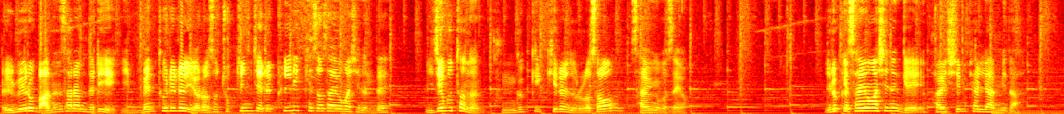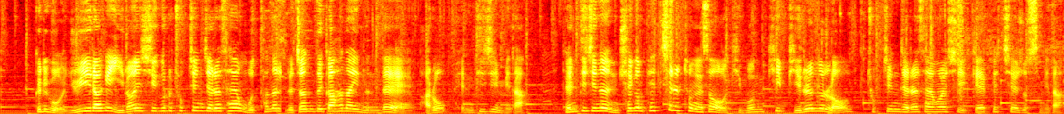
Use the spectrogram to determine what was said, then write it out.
의외로 많은 사람들이 인벤토리를 열어서 촉진제를 클릭해서 사용하시는데 이제부터는 궁극기 키를 눌러서 사용해보세요. 이렇게 사용하시는 게 훨씬 편리합니다. 그리고 유일하게 이런 식으로 촉진제를 사용 못하는 레전드가 하나 있는데 바로 벤티지입니다. 벤티지는 최근 패치를 통해서 기본 키 B를 눌러 촉진제를 사용할 수 있게 패치해줬습니다.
